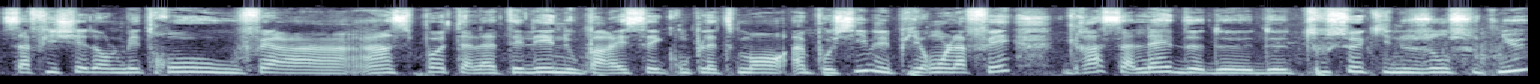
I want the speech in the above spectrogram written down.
s'afficher dans le métro ou faire un, spot à la télé nous paraissait complètement impossible. Et puis on l'a fait grâce à l'aide de, de, tous ceux qui nous ont soutenus.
